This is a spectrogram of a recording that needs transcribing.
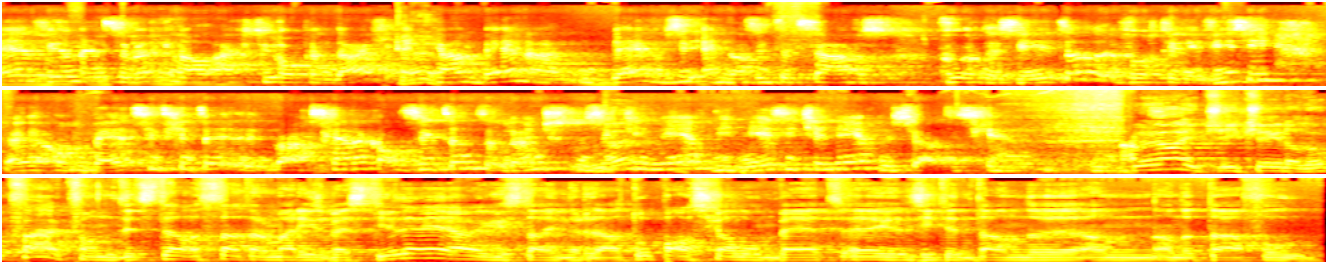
echt- veel mensen werken al acht uur op een dag en gaan bijna blijven zitten. En dan zit het s'avonds voor de zetel, voor televisie. Eh, ontbijt zit je te- waarschijnlijk al zittend, lunch zit je neer, diner zit je neer. Dus ja, het is geen... Ja, ja ik, ik zeg dat ook vaak. Van, dit stel, staat er maar eens bij stil. Hè. Ja, je staat inderdaad op als je al ontbijt. Hè. Zittend aan de, aan, aan de tafel.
